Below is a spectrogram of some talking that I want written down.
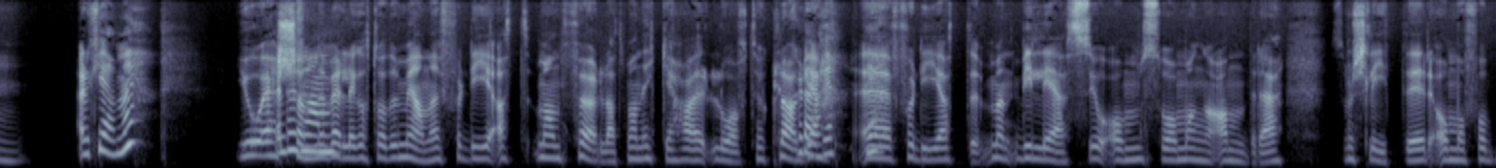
Mm. Er du ikke enig? Jo, jeg Eller skjønner sånn- veldig godt hva du mener, fordi at man føler at man ikke har lov til å klage. Klage, ja. Eh, fordi at Men vi leser jo om så mange andre som sliter om å få,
